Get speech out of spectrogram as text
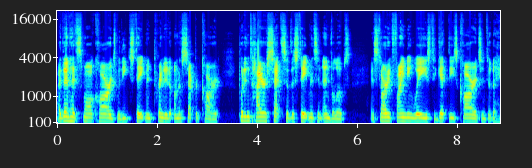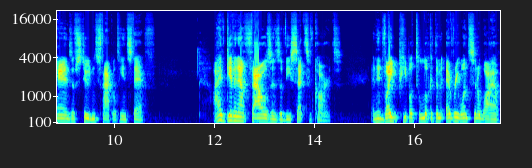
I then had small cards with each statement printed on a separate card, put entire sets of the statements in envelopes, and started finding ways to get these cards into the hands of students, faculty, and staff. I've given out thousands of these sets of cards and invite people to look at them every once in a while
